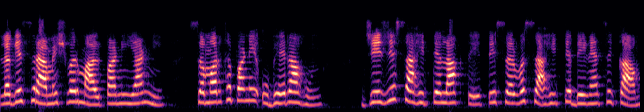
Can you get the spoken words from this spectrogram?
लगेच रामेश्वर मालपाणी यांनी समर्थपणे उभे राहून जे जे साहित्य लागते ते सर्व साहित्य देण्याचे काम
